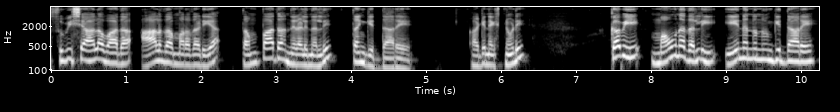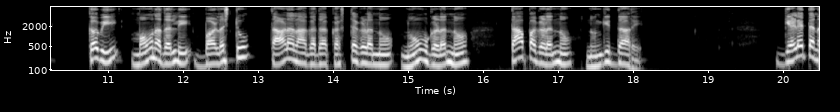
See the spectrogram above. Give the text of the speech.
ಸುವಿಶಾಲವಾದ ಆಲದ ಮರದಡಿಯ ತಂಪಾದ ನೆರಳಿನಲ್ಲಿ ತಂಗಿದ್ದಾರೆ. ಹಾಗೆ ನೆಕ್ಸ್ಟ್ ನೋಡಿ. ಕವಿ ಮೌನದಲ್ಲಿ ಏನನ್ನು ನುಂಗಿದ್ದಾರೆ? ಕವಿ ಮೌನದಲ್ಲಿ ಬಹಳಷ್ಟು ತಾಳಲಾಗದ ಕಷ್ಟಗಳನ್ನು, ನೋವುಗಳನ್ನು, ತಾಪಗಳನ್ನು ನುಂಗಿದ್ದಾರೆ. ಗೆಳೆತನ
